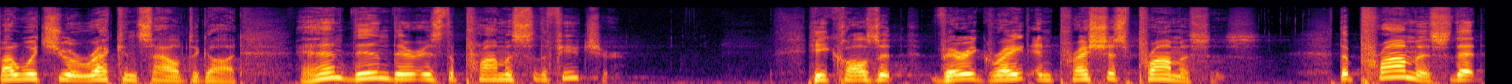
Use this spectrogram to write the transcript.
by which you are reconciled to God. And then there is the promise of the future. He calls it very great and precious promises. The promise that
